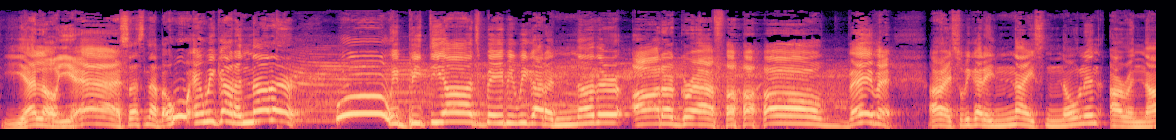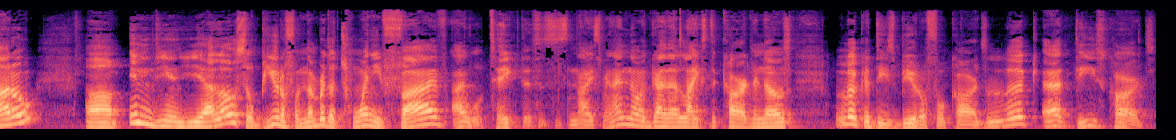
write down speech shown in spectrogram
yellow. Yes, that's not bad. Ooh, and we got another. Woo, we beat the odds, baby. We got another autograph. Oh, baby. All right, so we got a nice Nolan Arenado. Um, Indian yellow, so beautiful. Number to 25. I will take this. This is nice, man. I know a guy that likes the Cardinals. Look at these beautiful cards. Look at these cards.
